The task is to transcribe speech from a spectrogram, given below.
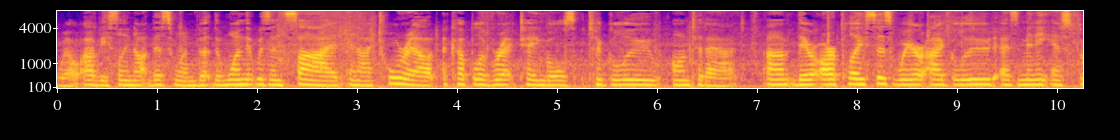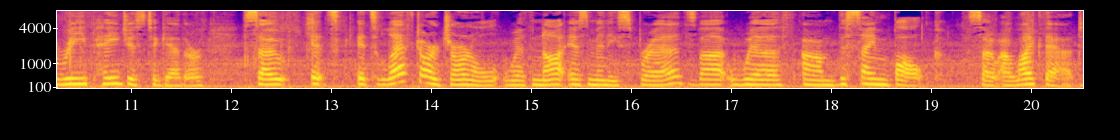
well, obviously not this one, but the one that was inside, and I tore out a couple of rectangles to glue onto that. Um, there are places where I glued as many as three pages together. So it's it's left our journal with not as many spreads, but with um, the same bulk. So I like that.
